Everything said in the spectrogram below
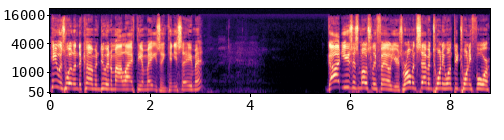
he was willing to come and do into my life the amazing. Can you say amen? God uses mostly failures. Romans 7 21 through 24.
